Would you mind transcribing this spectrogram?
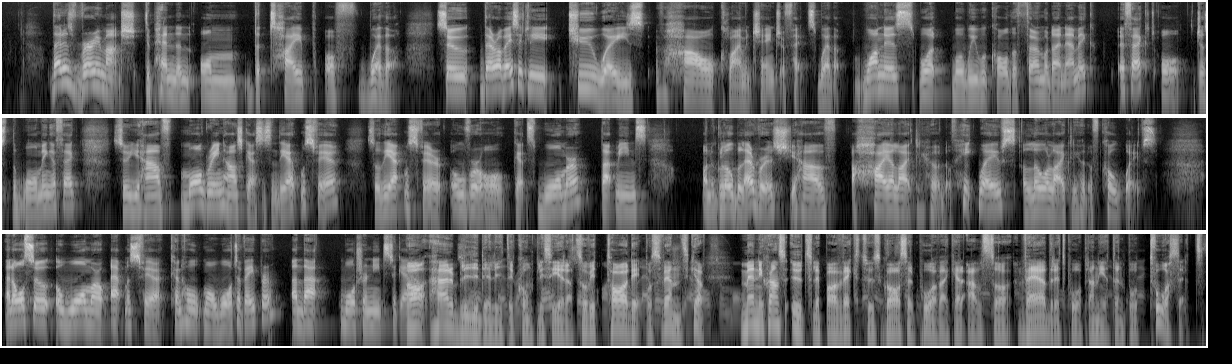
That is very much dependent on the type of weather. So there are basically two ways of how climate change affects weather. One is what, what we would call the thermodynamic effect or just the warming effect. So you have more greenhouse gases in the atmosphere. So the atmosphere overall gets warmer. That means on a global average, you have a higher likelihood of heat waves, a lower likelihood of cold waves. And also a warmer atmosphere can hold more water vapor and that Ja, här blir det lite komplicerat så vi tar det på svenska. Människans utsläpp av växthusgaser påverkar alltså vädret på planeten på två sätt.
